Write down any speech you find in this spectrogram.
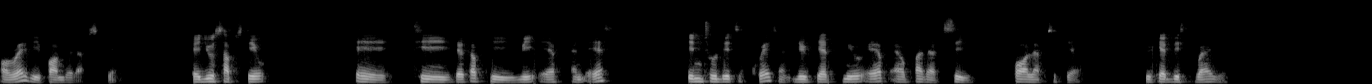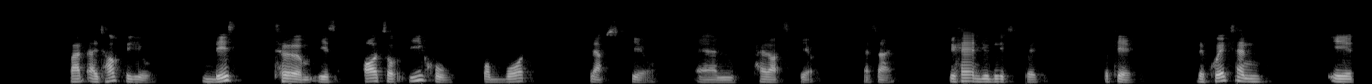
already from the lab scale. Okay, you substitute A, T, delta P, VF, and S into this equation. You get mu F alpha dot C for lab scale. You get this value. But I talk to you, this term is also equal for both lab scale and pilot scale. That's right. You can use this question. Okay. The question is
